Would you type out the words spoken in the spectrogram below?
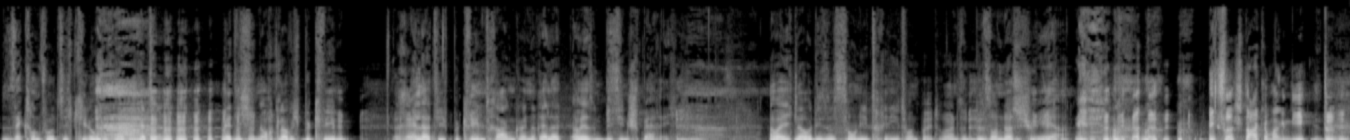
46 Kilo gewogen hätte, hätte ich ihn auch, glaube ich, bequem, relativ bequem tragen können, relativ, aber er ist ein bisschen sperrig. Aber ich glaube, diese Sony Triniton Bildröhren sind besonders schwer. Extra starke Magneten drin.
